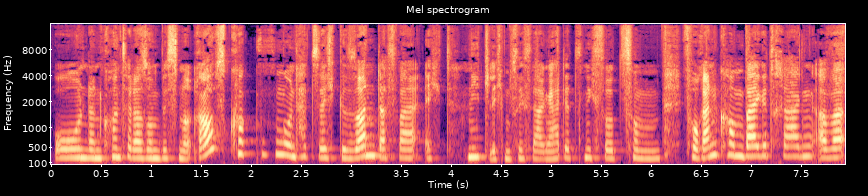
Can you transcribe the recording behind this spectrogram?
Und dann konnte er da so ein bisschen rausgucken und hat sich gesonnt. Das war echt niedlich, muss ich sagen. Er hat jetzt nicht so zum Vorankommen beigetragen, aber.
